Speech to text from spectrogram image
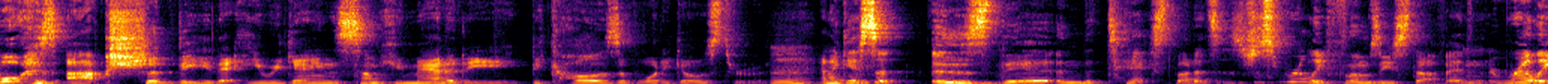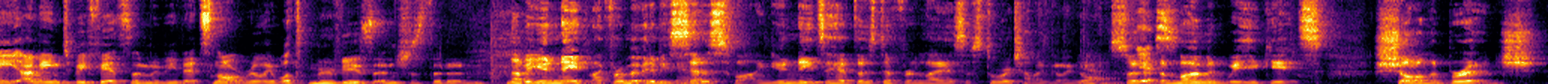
Well, his arc should be that he regains some humanity because of what he goes through. Mm. And I guess it is there in the text, but it's, it's just really flimsy stuff. And really, I mean, to be fair to the movie, that's not really what the movie is interested in. No, but you need like for a movie to be satisfying, you need to have those different layers of storytelling going Yeah. on. So Yes. that the moment where he gets shot on the bridge,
